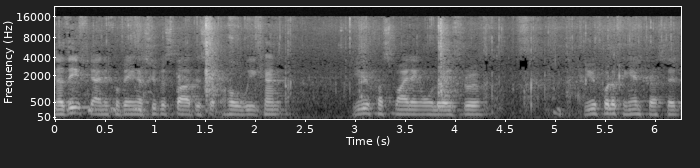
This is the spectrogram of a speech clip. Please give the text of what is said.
Nadif, yani for being a superstar this whole weekend. You for smiling all the way through. You for looking interested.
